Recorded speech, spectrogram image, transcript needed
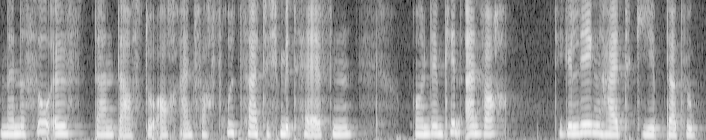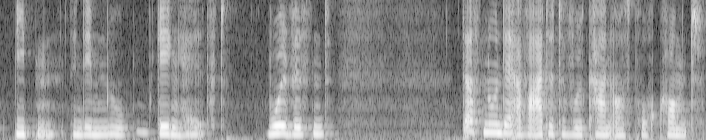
Und wenn es so ist, dann darfst du auch einfach frühzeitig mithelfen und dem Kind einfach die Gelegenheit dazu bieten, indem du gegenhältst, wohlwissend, dass nun der erwartete Vulkanausbruch kommt,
